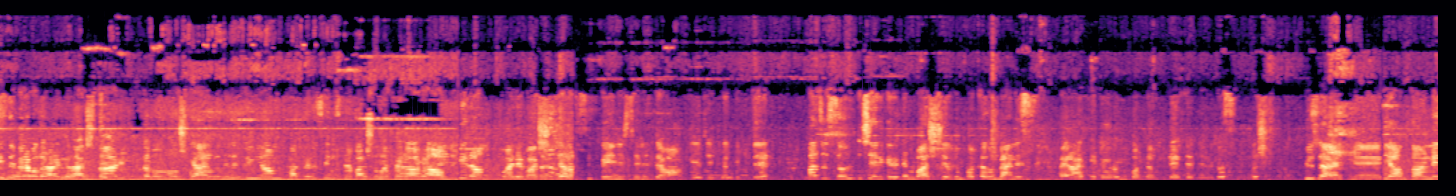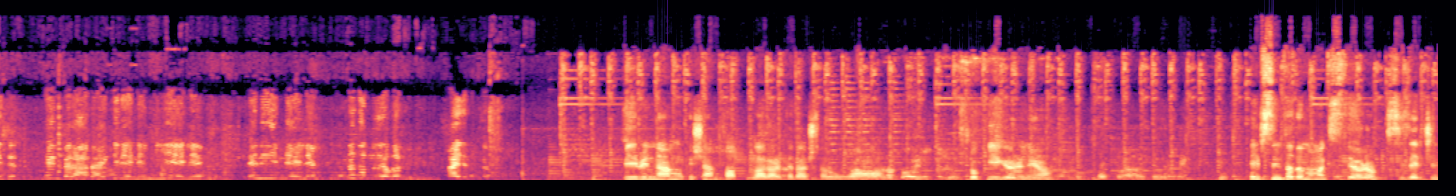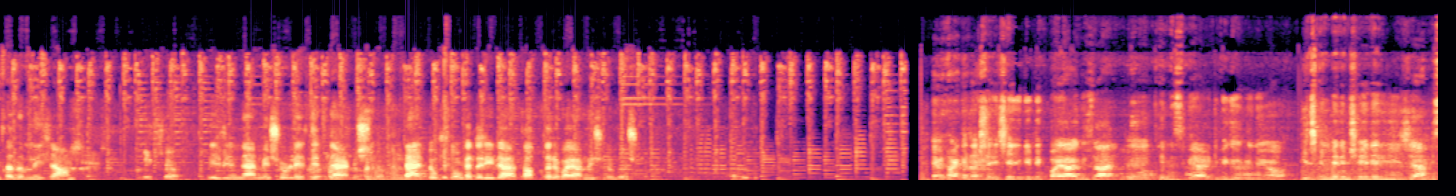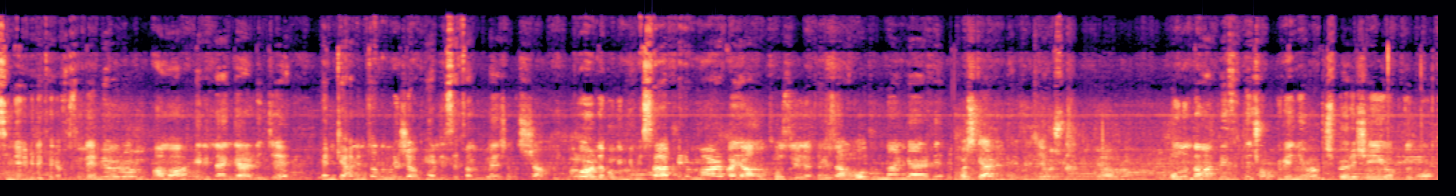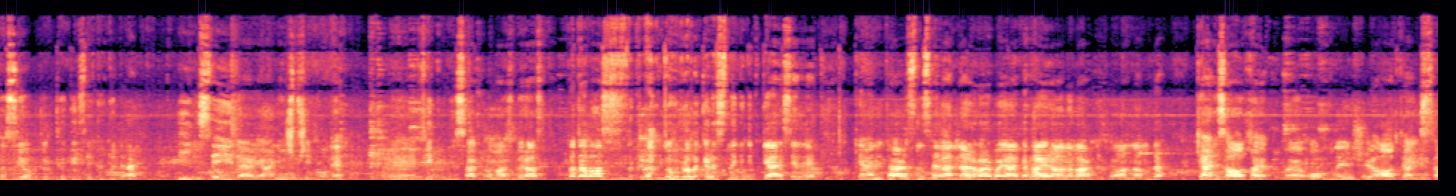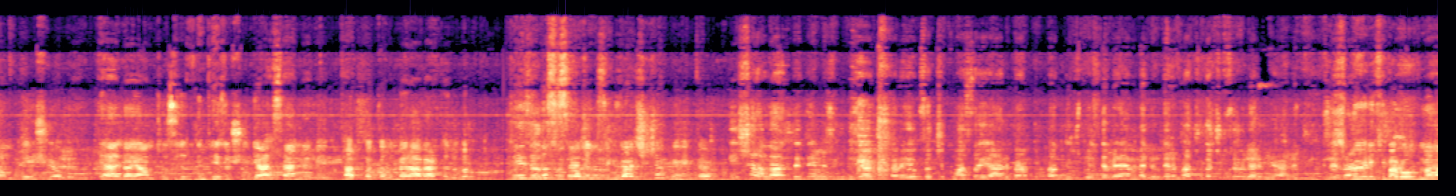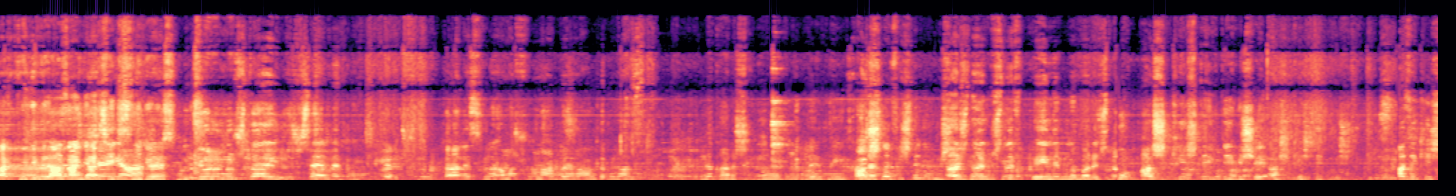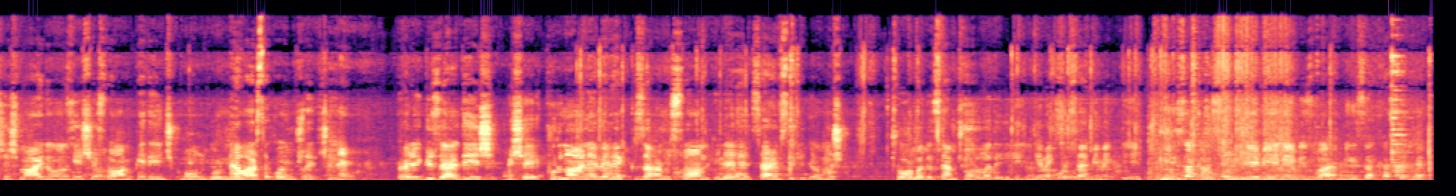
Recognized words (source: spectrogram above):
Herkese merhabalar arkadaşlar. YouTube kanalıma hoş geldiniz. Dünya Mutfakları serisine başlama kararı aldım. Bir an mutfağıyla başlayacağız. Siz beğenirseniz devam gelecek tabii de. Hazırsanız içeri girelim, başlayalım. Bakalım ben de sizi merak ediyorum. Bakalım lezzetleri nasılmış, güzel mi, fiyatlar nedir? Hep beraber girelim, yiyelim, deneyimleyelim, tadalım. Haydi bakalım. Birbirinden muhteşem tatlılar arkadaşlar. Wow. Çok iyi görünüyor. Hepsini tadımlamak istiyorum. Sizler için tadımlayacağım. Birbirinden meşhur lezzetlermiş. İnternette okuduğum kadarıyla tatlıları bayağı meşhurmuş. Evet arkadaşlar içeri girdik bayağı güzel, e, temiz bir yer gibi görünüyor. Hiç bilmediğim şeyleri yiyeceğim. İsimlerini bile telaffuz edemiyorum ama elimden geldiğince hem kendimi tadımlayacağım hem de size tanıtmaya çalışacağım. Bu arada bugün bir misafirim var. Ayağının tozuyla teyzem Bodrum'dan geldi. Hoş geldin teyzeciğim. yavrum. Onun damak lezzetine çok güveniyorum. Hiç böyle şeyi yoktur, ortası yoktur. Kötüyse kötü der, değilse iyi der yani. Hiçbir şekilde e, fikrini saklamaz. Biraz patavatsızlıkla doğralık arasında gidip gelse de kendi tarzını sevenler var. Bayağı bir hayranı vardır bu anlamda. Kendisi 6 ay e, Ordu'da yaşıyor, 6 ay İstanbul'da yaşıyor. Geldi ayağım tozuyla. Dedim teyze şunu gel sen de bir tat bakalım, beraber tadalım. Teyze nasıl, sence nasıl güzel çıkacak mı yemekler? İnşallah dediğimiz gibi güzel çıkar. Yoksa çıkmazsa yani ben bundan hiçbirini de beğenmedim derim. Açık açık söylerim yani. Çünkü neden? Böyle kibar olduğuma bakmayın, birazdan gerçek Şey ismini görürsünüz. Görünüşte hiç sevmedim bir yer ikisinin bir tanesini. Ama şunlar herhalde biraz ne karışık ne oldu belli değil. Aşla fişne demiş. Aşkına içinde peynir mi var içinde? Bu aşk keşkek diye bir şey. Aşk keşkekmiş. Taze keşiş, maydanoz, yeşil soğan, pirinç, bulgur ne varsa koymuşlar içine. Böyle güzel değişik bir şey. Kuru nane ve kızarmış soğan ile servis ediliyormuş. Çorba desem çorba değil, yemek desem yemek değil. Mirza kasemi diye bir yemeğimiz var. Mirza kasemi.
